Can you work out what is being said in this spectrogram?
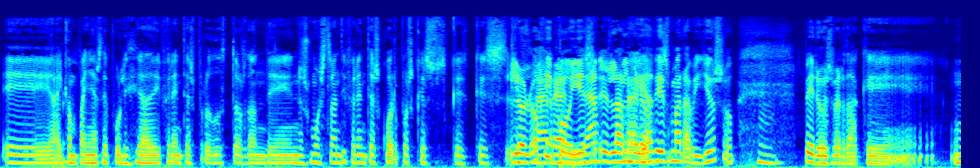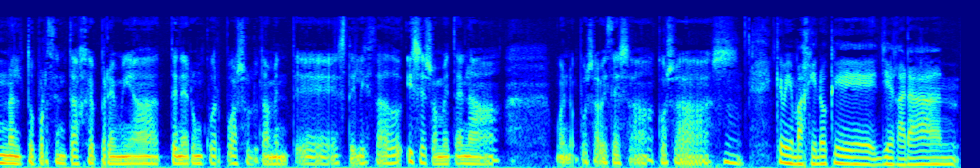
eh, hay campañas de publicidad de diferentes productos donde nos muestran diferentes cuerpos, que es, que, que es lo es lógico y es, la claro. realidad y es maravilloso. Mm. Pero es verdad que un alto porcentaje premia tener un cuerpo absolutamente estilizado y se someten a, bueno, pues a veces a cosas. Mm. Que me imagino que llegarán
